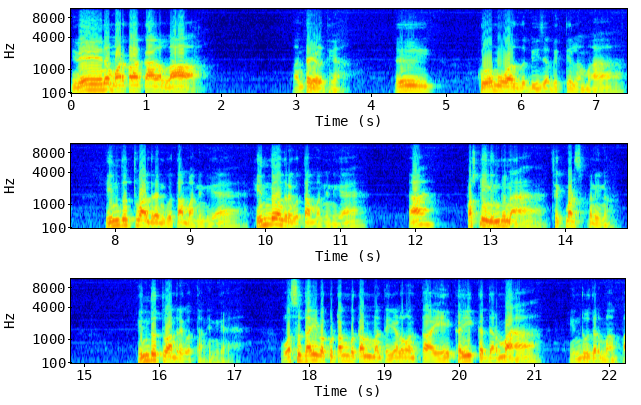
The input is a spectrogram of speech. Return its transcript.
ನೀವೇನು ಮಾಡ್ಕೊಳಕ್ಕಾಗಲ್ಲ ಅಂತ ಹೇಳ್ತೀಯ. ಏಯ್. ಕೋಮುವಾದದ ಬೀಜ ಬಿತ್ತಿಲ್ಲಮ್ಮ. ಹಿಂದುತ್ವ ಅಂದ್ರೆ ಏನು ಗೊತ್ತಮ್ಮ ನಿನಗೆ? ಹಿಂದೂ ಅಂದರೆ ಗೊತ್ತಮ್ಮ ನಿನಗೆ? ಆ? ಫಸ್ಟ್ ನೀನು ಹಿಂದೂನಾ? ಚೆಕ್ ಮಾಡಿಸ್ಕೊ ನೀನು. ಹಿಂದುತ್ವ ಅಂದರೆ ಗೊತ್ತಾ ನಿನಗೆ? ವಸುದೈವ ಕುಟುಂಬಕಂ ಅಂತ ಹೇಳುವಂಥ ಏಕೈಕ ಧರ್ಮ ಹಿಂದೂ ಧರ್ಮ ಅಪ್ಪ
